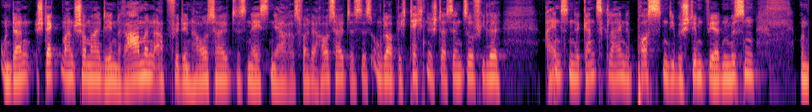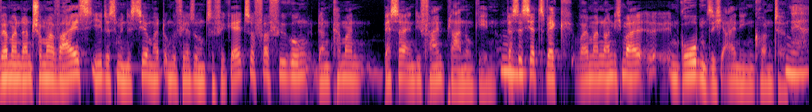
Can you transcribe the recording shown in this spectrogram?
und dann steckt man schon mal den Rahmen ab für den Haushalt des nächsten Jahres, weil der Haushalt, das ist unglaublich technisch, das sind so viele einzelne ganz kleine Posten, die bestimmt werden müssen. Und wenn man dann schon mal weiß, jedes Ministerium hat ungefähr so und so viel Geld zur Verfügung, dann kann man besser in die Feinplanung gehen. Und das mhm. ist jetzt weg, weil man noch nicht mal äh, im Groben sich einigen konnte. Ja,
